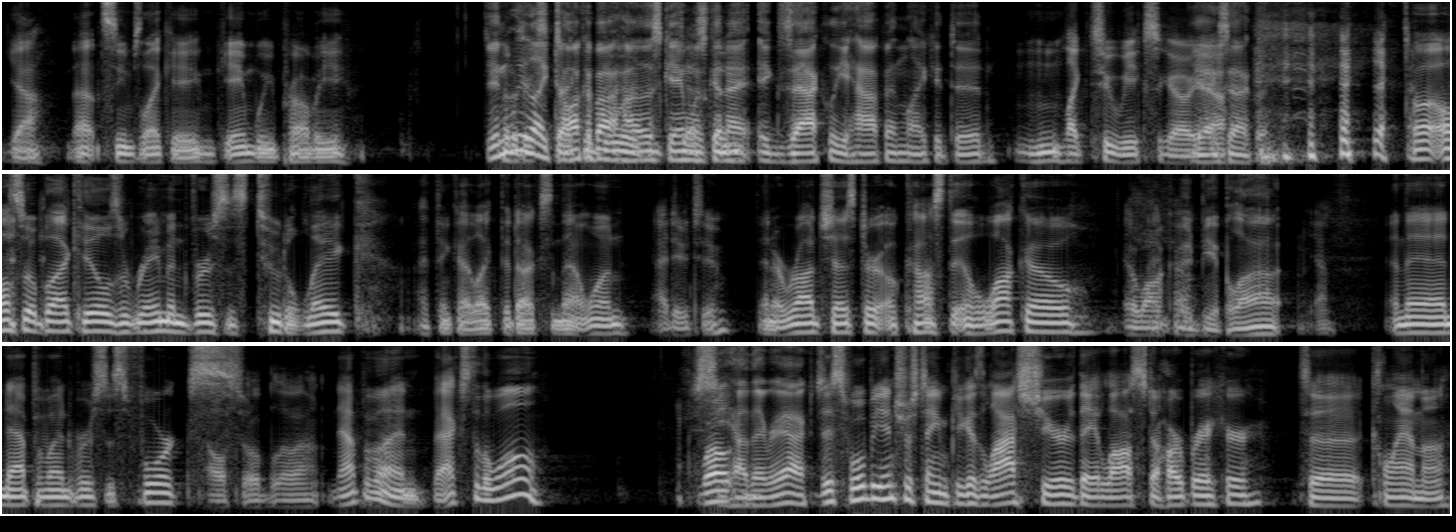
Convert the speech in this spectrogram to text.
yeah, that seems like a game we probably didn't we like talk about how this game was going to exactly happen like it did? like two weeks ago. Yeah, Yeah, exactly. uh, also Black Hills Raymond versus Toutle Lake. I think I like the Ducks in that one. I do too. Then at Rochester, Ocosta Ilwaco, Iwaka, It'd be a blowout. yeah, and then Napavine versus Forks. also a blowout. Napavine backs to the wall. Well, See how they react. This will be interesting because last year they lost a heartbreaker to Kalama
